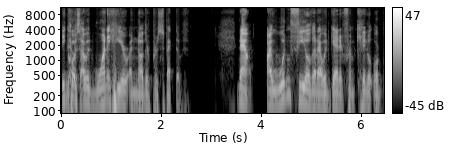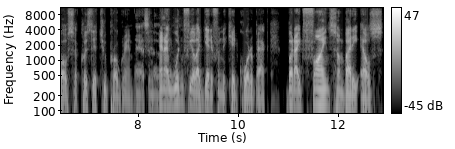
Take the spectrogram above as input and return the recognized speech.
because yeah. I would want to hear another perspective. Now, I wouldn't feel that I would get it from Kittle or Bosa because they're two programs. Yeah, and I wouldn't feel I'd get it from the kid quarterback, but I'd find somebody else.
